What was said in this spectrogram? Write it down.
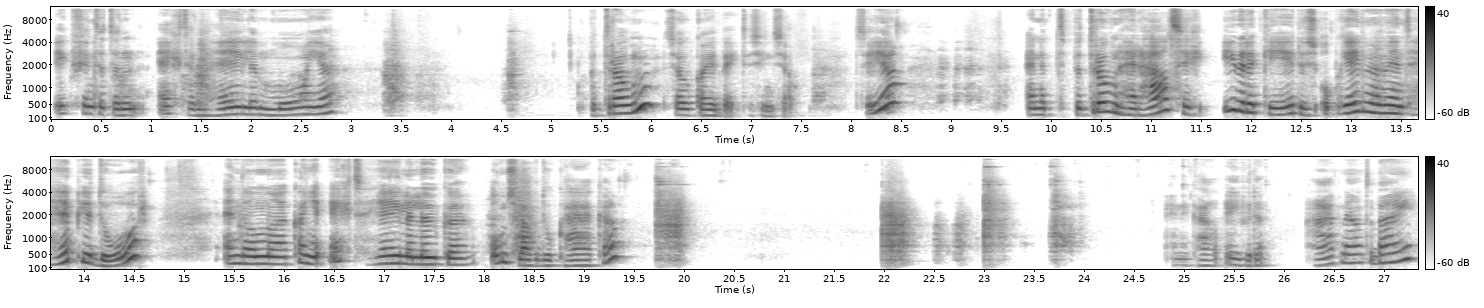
ik vind het een echt een hele mooie patroon. Zo kan je het beter zien zo. Zie je? En het patroon herhaalt zich iedere keer dus op een gegeven moment heb je door en dan uh, kan je echt hele leuke omslagdoek haken ik even de haaknaald erbij.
